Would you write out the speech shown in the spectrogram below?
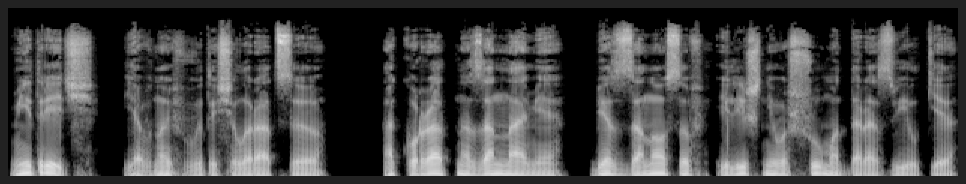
«Митрич», — я вновь вытащил рацию, — «аккуратно за нами, без заносов и лишнего шума до развилки».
